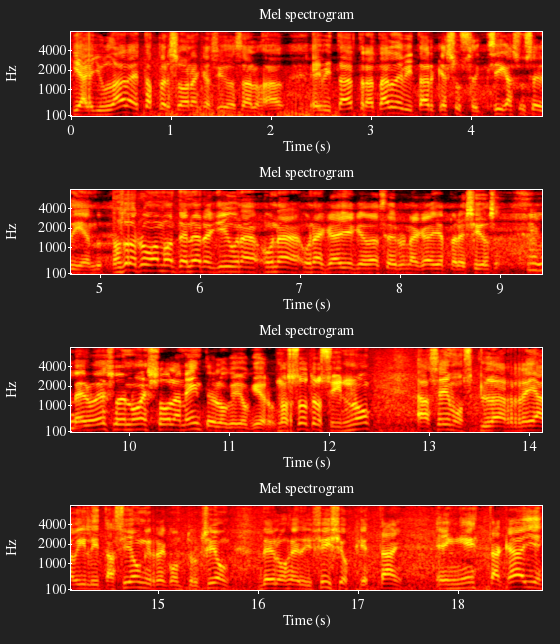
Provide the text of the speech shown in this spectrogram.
Y ayudar a estas personas que han sido desalojadas, evitar, tratar de evitar que eso siga sucediendo. Nosotros vamos a tener aquí una, una, una calle que va a ser una calle preciosa, pero eso no es solamente lo que yo quiero. Nosotros si no hacemos la rehabilitación y reconstrucción de los edificios que están en esta calle,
